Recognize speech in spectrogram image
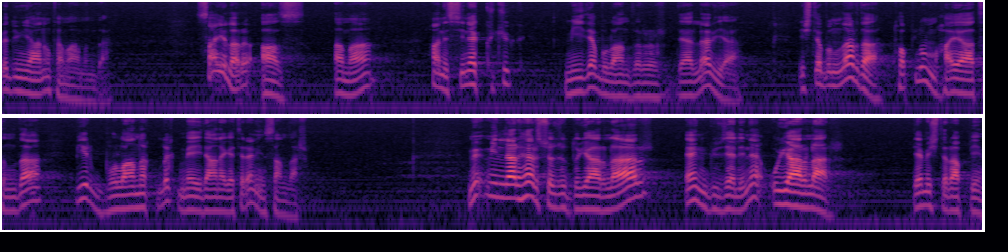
ve dünyanın tamamında. Sayıları az ama hani sinek küçük mide bulandırır derler ya. İşte bunlar da toplum hayatında bir bulanıklık meydana getiren insanlar. Müminler her sözü duyarlar, en güzeline uyarlar. demişti Rabbim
